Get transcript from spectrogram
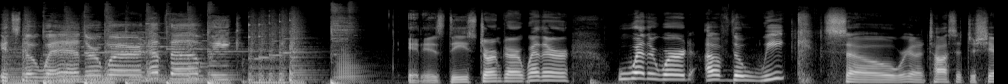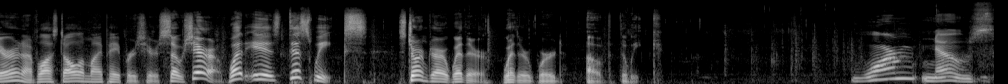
It's the weather word of the week. It is the Stormdar weather weather word of the week. So we're going to toss it to Sharon. I've lost all of my papers here. So, Sharon, what is this week's Stormdar weather weather word of the week? Warm nose.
